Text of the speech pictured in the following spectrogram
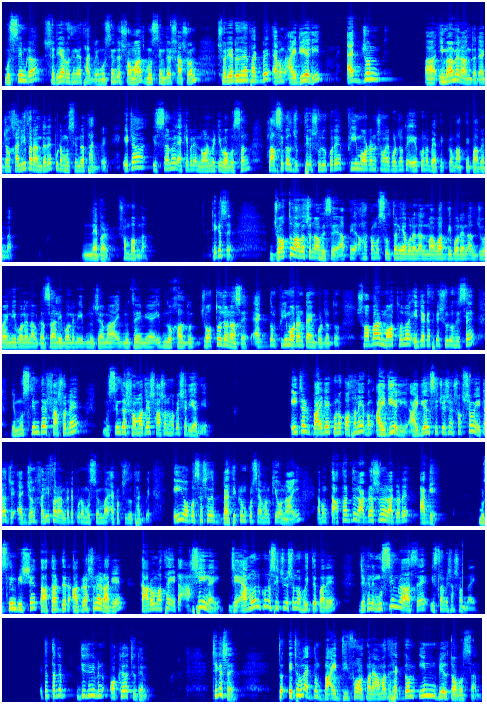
মুসলিমরা শরিয়ার অধীনে থাকবে। মুসলিমদের সমাজ, মুসলিমদের শাসন শরিয়ার অধীনে থাকবে এবং আইডিয়ালি একজন ইমামের আন্ডারে একজন খালিফার আন্ডারে পুরো মুসলিমরা থাকবে। এটা ইসলামের একেবারে নর্মেটিভ অবস্থান। ক্লাসিক্যাল যুগ থেকে শুরু করে প্রি মডার্ন সময় পর্যন্ত এর কোনো ব্যতিক্রম আপনি পাবেন না। নেভার সম্ভব না। ঠিক আছে? যত আলোচনা হয়েছে, আপনি হাকামুস সুলতানিয়া বলেন আল মাওয়ার্দি বলেন আল জুয়াইনি বলেন আল গাজালি বলেন, ইবনু জামা, ইবনু তাইমিয়া, ইবনু খালদুন, যতজন আছে, একদম প্রি মডার্ন টাইম পর্যন্ত, সবার মত হলো এই জায়গা থেকে শুরু হয়েছে যে মুসলিমদের শাসনে, মুসলিমদের সমাজে শাসন হবে সেরিয়া দিয়ে। এইটার বাইরে কোনো কথা নেই এবং আইডিয়ালি আইডিয়াল সিচুয়েশন সবসময় এটা যে একজন খালিফার আন্ডারে পুরো মুসলিমরা একত্রিত থাকবে। এই অবস্থার সাথে ব্যতিক্রম করছে এমন কেউ নাই এবং তাতারদের আগ্রাসনের আগে আগে, মুসলিম বিশ্বে তাতারদের আগ্রাসনের আগে কারও মাথায় এটা আসেই নাই যে এমন কোন সিচুয়েশন হইতে পারে যেখানে মুসলিমরা আছে, ইসলামী শাসন নাই। এটা তাদের টু দেম ঠিক আছে? তো এটা হলো একদম বাই ডিফল্ট মানে আমাদের একদম ইনবিল্ট অবস্থান।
